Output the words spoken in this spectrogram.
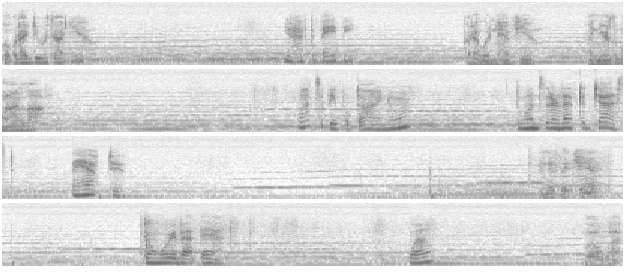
What would I do without you? You have the baby. But I wouldn't have you. And you're the one I love. Lots of people die, Norm. The ones that are left are just. They have to. And if they can't? Don't worry about that. Well? Well, what?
